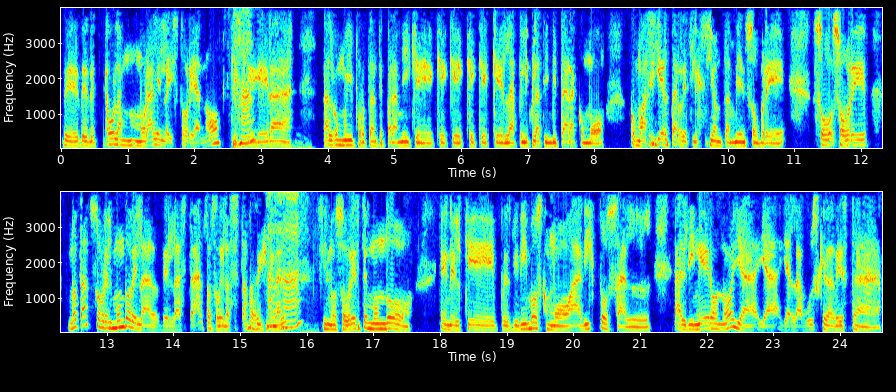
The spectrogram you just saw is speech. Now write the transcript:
de, de, parábola moral en la historia, ¿no? Que, era algo muy importante para mí que, que, que, que, que la película te invitara como como a cierta reflexión también sobre sobre no tanto sobre el mundo de la de las tranzas o de las estafas en general, sino sobre este mundo en el que pues vivimos como adictos al, al dinero, ¿no? Y a, y, a, la búsqueda de esta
